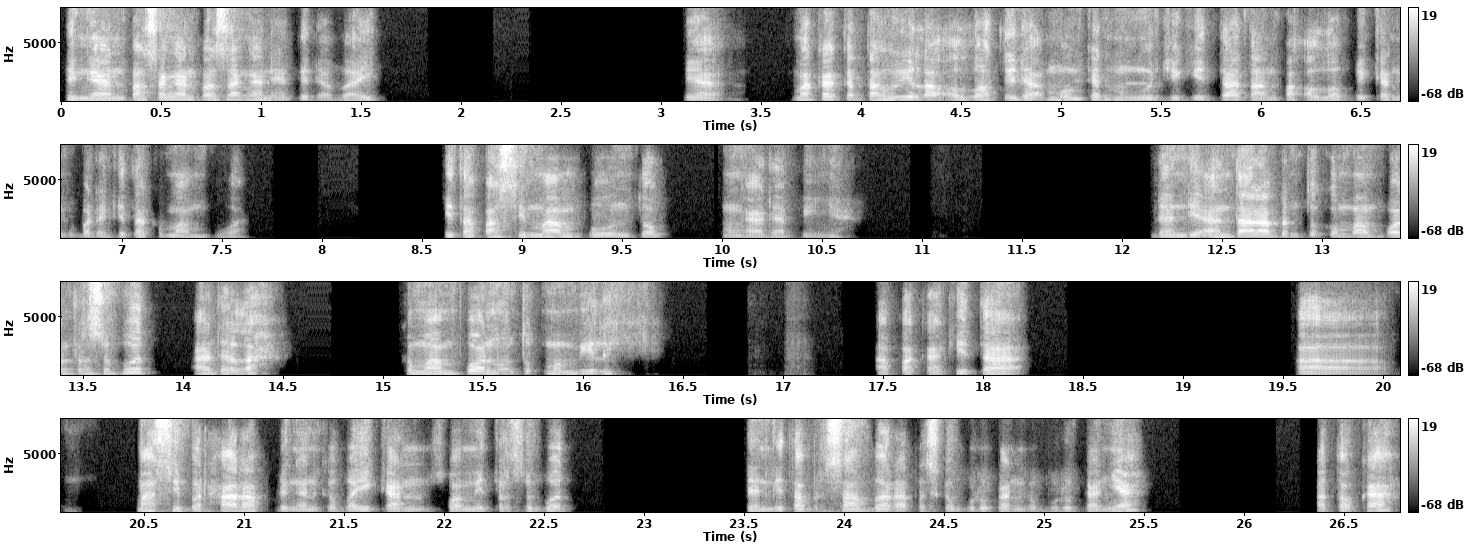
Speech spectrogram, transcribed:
dengan pasangan-pasangan yang tidak baik, ya, maka ketahuilah Allah tidak mungkin menguji kita tanpa Allah berikan kepada kita kemampuan. Kita pasti mampu untuk menghadapinya. Dan di antara bentuk kemampuan tersebut adalah kemampuan untuk memilih apakah kita uh, masih berharap dengan kebaikan suami tersebut dan kita bersabar atas keburukan-keburukannya ataukah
